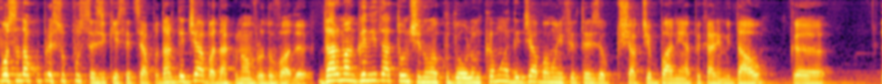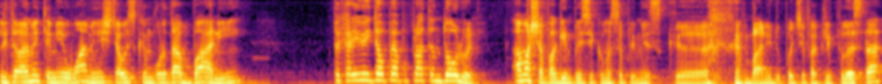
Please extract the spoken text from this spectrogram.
pot să-mi dau cu presupus să zic că este țeapă, dar degeaba dacă nu am vreo dovadă. Dar m-am gândit atunci, în urmă cu două luni, că mă, degeaba mă infiltrez eu și accept banii aia pe care mi dau, că literalmente mie oamenii ăștia auzi că îmi vor da banii pe care eu îi dau pe apă plată în două luni. Am așa vag impresie că nu o să primesc uh, banii după ce fac clipul ăsta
